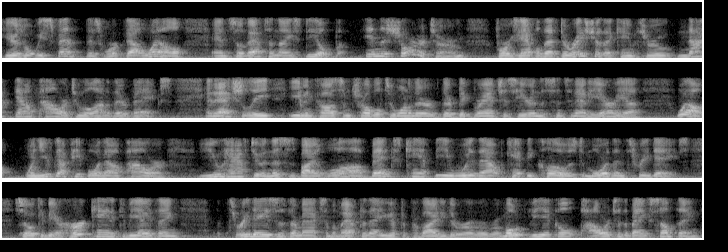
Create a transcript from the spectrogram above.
here's what we spent, this worked out well, and so that's a nice deal. But in the shorter term, for example, that derecho that came through knocked down power to a lot of their banks and actually even caused some trouble to one of their, their big branches here in the Cincinnati area. Well, when you've got people without power, you have to, and this is by law, banks can't be without, can't be closed more than three days. So it could be a hurricane, it could be anything. Three days is their maximum. After that, you have to provide either a remote vehicle, power to the bank, something,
